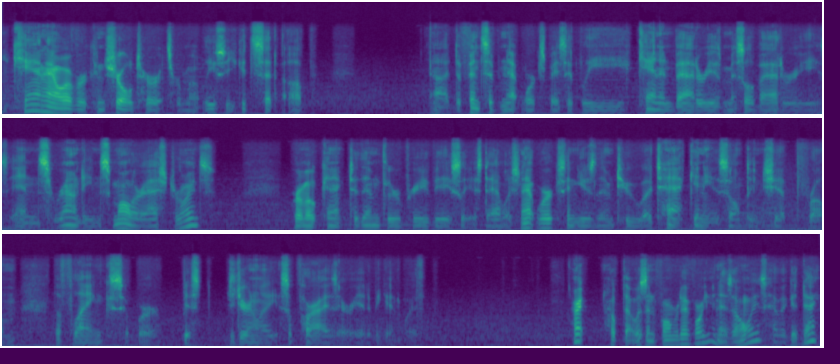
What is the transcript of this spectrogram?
You can, however, control turrets remotely, so you could set up uh, defensive networks, basically cannon batteries, missile batteries, and surrounding smaller asteroids remote connect to them through previously established networks and use them to attack any assaulting ship from the flanks or just generally a surprise area to begin with. Alright, hope that was informative for you, and as always, have a good day.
